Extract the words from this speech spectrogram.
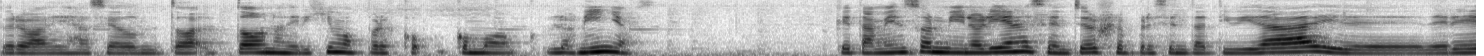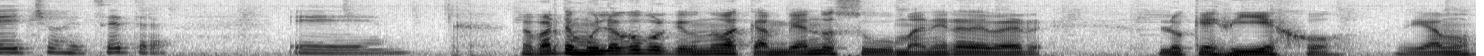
Pero es hacia donde to- todos nos dirigimos, pero es co- como los niños, que también son minoría en el sentido de representatividad y de derechos, etcétera. Eh, La parte es muy loco porque uno va cambiando su manera de ver lo que es viejo, digamos.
